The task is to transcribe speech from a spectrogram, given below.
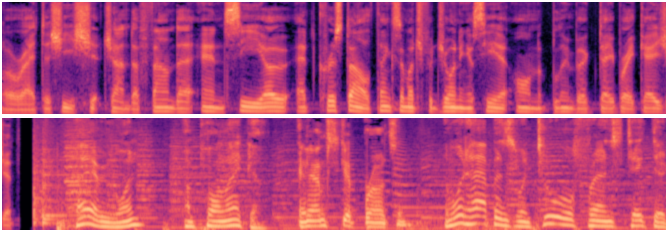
All right, Asheesh Chanda, founder and CEO at Kristal. Thanks so much for joining us here on Bloomberg Daybreak Asia. Hi, everyone. I'm Paul Anka. And I'm Skip Bronson. And what happens when two old friends take their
